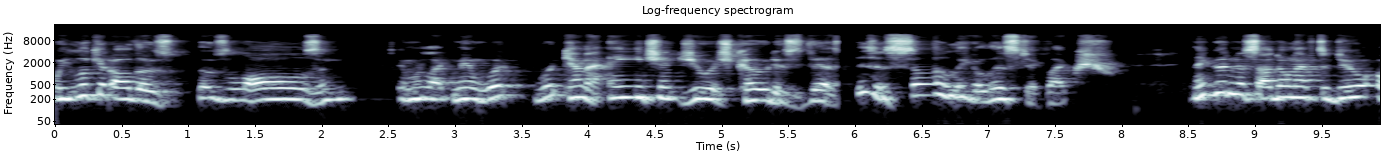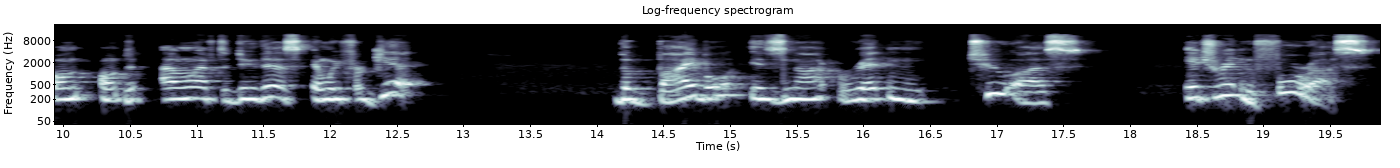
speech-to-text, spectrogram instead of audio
we look at all those those laws and and we're like man what what kind of ancient jewish code is this this is so legalistic like whew, thank goodness i don't have to do on, on i don't have to do this and we forget the bible is not written to us it's written for us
